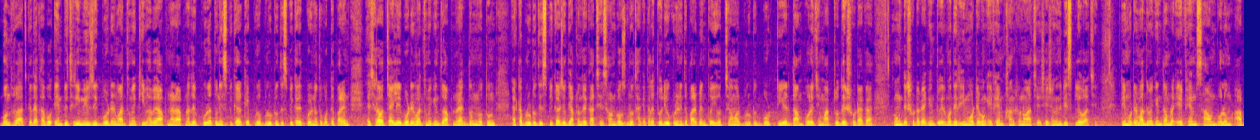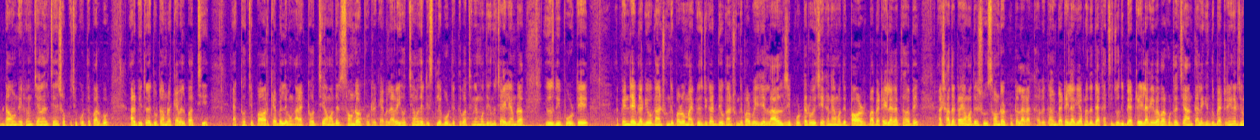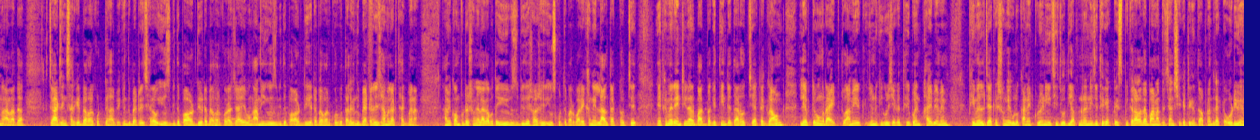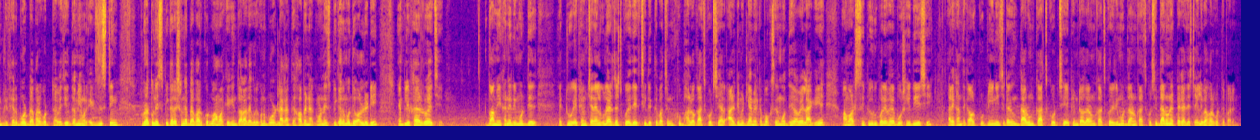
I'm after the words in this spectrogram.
বন্ধুরা, আজকে দেখাবো এমপি থ্রি মিউজিক বোর্ডের মাধ্যমে কীভাবে আপনারা আপনাদের পুরাতন স্পিকারকে পুরো ব্লুটুথ স্পিকারে পরিণত করতে পারেন। এছাড়াও চাইলে এই বোর্ডের মাধ্যমে কিন্তু আপনারা একদম নতুন একটা ব্লুটুথ স্পিকার যদি আপনাদের কাছে সাউন্ড বক্সগুলো থাকে, তাহলে তৈরিও করে নিতে পারবেন। তো এই হচ্ছে আমার ব্লুটুথ বোর্ডটি এর দাম পড়েছে মাত্র দেড়শো টাকা এবং দেড়শো টাকায় কিন্তু এর মধ্যে রিমোট এবং এফ এম ফাংশনও আছে, সেই সঙ্গে কিন্তু ডিসপ্লেও আছে। রিমোটের মাধ্যমে কিন্তু আমরা F M sound volume up down F M channel change সব কিছু করতে পারব। আর ভিতরে দুটো আমরা ক্যাবেল পাচ্ছি। একটা হচ্ছে পাওয়ার ক্যাবেল এবং আরেকটা হচ্ছে আমাদের সাউন্ড আউটপুটের ক্যাবেল আর এই হচ্ছে আমাদের ডিসপ্লে বোর্ড দেখতে পাচ্ছেন। এর মধ্যে কিন্তু চাইলে আমরা ইউএসবি পোর্টে পেন ড্রাইভ লাগিয়েও গান শুনতে পারব মাইক্রো এসডি কার্ড দিয়েও গান শুনতে পারব এই যে লাল যে পোর্টটা রয়েছে, এখানে আমাদের পাওয়ার বা ব্যাটারি লাগাতে হবে আর সাদাটায় আমাদের শুধু সাউন্ড আউটপুটটা লাগাতে হবে। তো আমি ব্যাটারি লাগিয়ে আপনাদের দেখাচ্ছি, যদি ব্যাটারি লাগিয়ে ব্যবহার করতে চান, তাহলে কিন্তু ব্যাটারিংয়ের জন্য আলাদা চার্জিং সার্কিট ব্যবহার করতে হবে। কিন্তু ব্যাটারি ছাড়াও ইউএসবিতে পাওয়ার দিয়ে এটা ব্যবহার করা যায় এবং আমি ইউএসবিতে পাওয়ার দিয়ে এটা ব্যবহার করব, তাহলে কিন্তু ব্যাটারির ঝামেলা আর থাকবে না। আমি কম্পিউটার সঙ্গে লাগাবো, তো ইউএসবি দিয়ে সরাসরি ইউজ করতে পারব। আর এখানে লাল তারটা হচ্ছে এফএম এর এন্টিনা বাদ বাকি তিনটে তার হচ্ছে একটা গ্রাউন্ড লেফট এবং রাইট তো আমি জন্য কী করেছি, একটা three point five M M female জ্যাকের সঙ্গে এগুলো কানেক্ট করে নিয়েছি। যদি আপনারা নিজে থেকে একটা স্পিকার আলাদা বানাতে চান, সেক্ষেত্রে কিন্তু আপনাদের একটা অডিও অ্যাম্পলিফায়ার বোর্ড ব্যবহার করতে হবে। যেহেতু আমি আমার এক্সিস্টিং পুরাতন স্পিকারের সঙ্গে ব্যবহার করব, আমাকে কিন্তু আলাদা করে কোনো বোর্ড লাগাতে হবে না। কারণ স্পিকারের মধ্যে অলরেডি অ্যাম্পলিফায়ার রয়েছে। তো আমি এখানে রিমোট দিয়ে একটু এফ এম চ্যানেলগুলো অ্যাডজাস্ট করে দেখছি, দেখতে পাচ্ছেন খুব ভালো কাজ করছি। আর আলটিমেটলি আমি একটা বক্সের মধ্যে এভাবে লাগিয়ে আমার সিপিউর উপর এভাবে বসিয়ে দিয়েছি আর এখান থেকে আউটপুট নিয়ে নিয়েছি। এটা দারুণ কাজ করছে এফ এমটাও দারুণ কাজ করে রিমোট দারুণ কাজ করছে, দারুণ একটা কাজে চাইলে ব্যবহার করতে পারেন।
